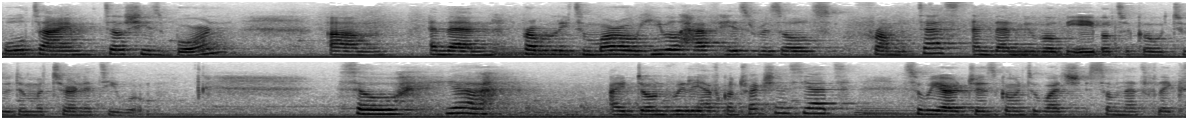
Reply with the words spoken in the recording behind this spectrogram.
whole time till she's born. Um, and then probably tomorrow he will have his results from the test and then we will be able to go to the maternity room. So yeah, I don't really have contractions yet, so we are just going to watch some Netflix.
